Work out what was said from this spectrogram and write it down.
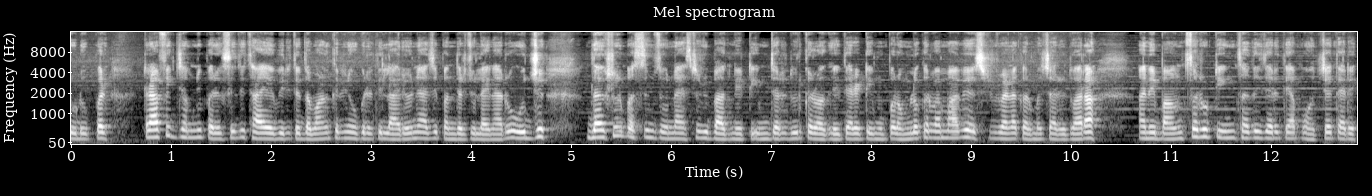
રોડ ઉપર ટ્રાફિક જામની પરિસ્થિતિ થાય એવી રીતે દબાણ કરીને ઉભરેતી લારીઓને આજે પંદર જુલાઈના રોજ દક્ષિણ પશ્ચિમ ઝોનના એસ્ટેટ વિભાગની ટીમ જ્યારે દૂર કરવા ગઈ ત્યારે ટીમ ઉપર હુમલો કરવામાં આવ્યો. એસ્ટેટ વિભાગના કર્મચારીઓ દ્વારા અને બાઉન્સરો ટીમ સાથે જ્યારે ત્યાં પહોંચ્યા ત્યારે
